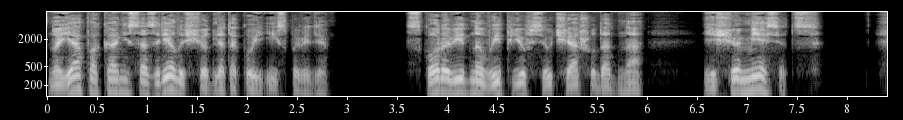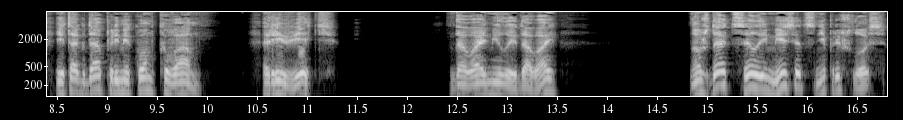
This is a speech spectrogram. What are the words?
Но я пока не созрел еще для такой исповеди. Скоро, видно, выпью всю чашу до дна. Еще месяц. И тогда прямиком к вам. Реветь. Давай, милый, давай. Но ждать целый месяц не пришлось.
